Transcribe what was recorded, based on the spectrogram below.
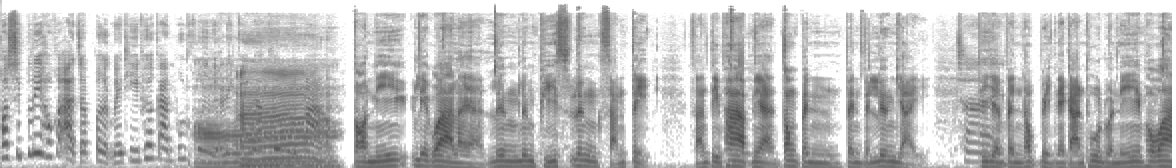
possibly เขาก็อาจจะเปิดเวทีเพื่อการพูดคุยหรืออะไรอย่างเงี้ยมากขึ้นหรือเปล่า ตอนนี้เรียกว่าอะไรอะ เรื่องเรื่อง peace เรื่องสันติ สันติภาพเนี่ยต้องเป็นเป็นเป็นเรื่องใหญ่ใช่ ที่จะเป็น topic ในการพูดวันนี้ เพราะว่า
